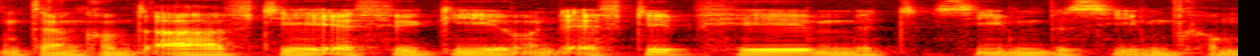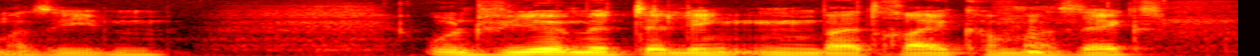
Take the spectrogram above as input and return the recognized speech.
und dann kommt AfD, FEG und FDP mit 7 bis 7,7 und wir mit der Linken bei 3,6.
